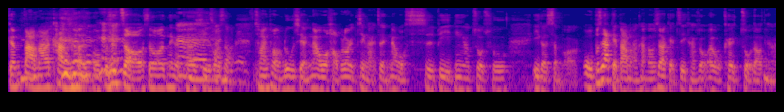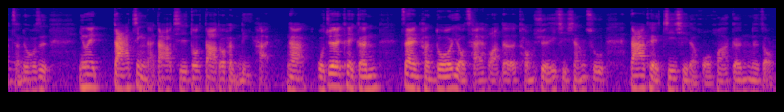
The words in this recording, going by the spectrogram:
跟爸妈抗衡，我不是走说那个科系或什么传统路线，那我好不容易进来这里，那我势必一定要做出一个什么，我不是要给爸妈看，我是要给自己看，说，哎、我可以做到怎样的程度，或是因为大家进来，大家其实都大家都很厉害，那我觉得可以跟在很多有才华的同学一起相处，大家可以激起的火花跟那种。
